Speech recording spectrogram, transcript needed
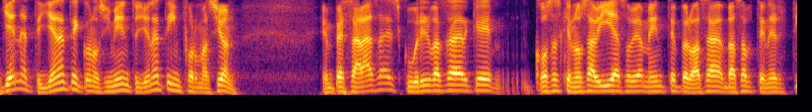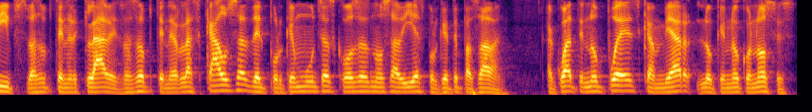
llénate, llénate de conocimiento, llénate de información. Empezarás a descubrir, vas a ver que cosas que no sabías, obviamente, pero vas a, vas a obtener tips, vas a obtener claves, vas a obtener las causas del por qué muchas cosas no sabías por qué te pasaban. Acuérdate, no puedes cambiar lo que no conoces.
